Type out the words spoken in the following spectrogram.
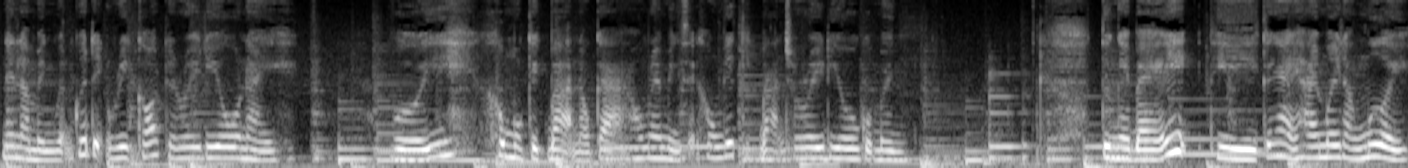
Nên là mình vẫn quyết định record cái radio này với không một kịch bản nào cả Hôm nay mình sẽ không viết kịch bản cho radio của mình Từ ngày bé ý, thì cái ngày 20 tháng 10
